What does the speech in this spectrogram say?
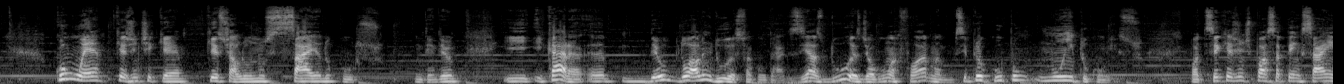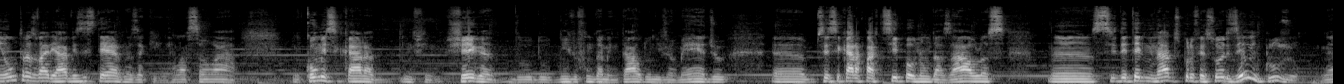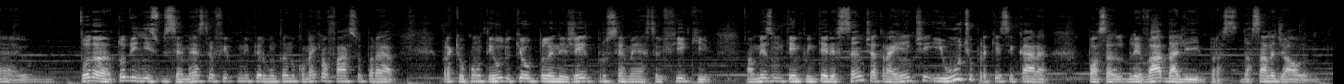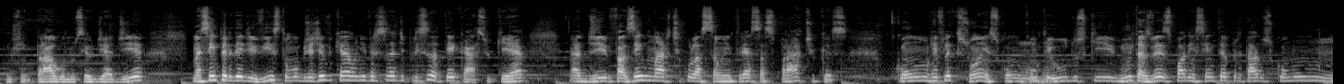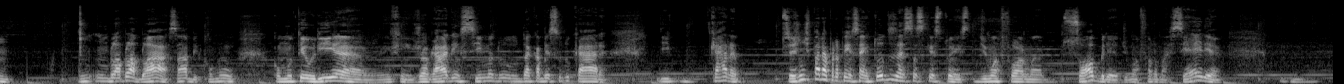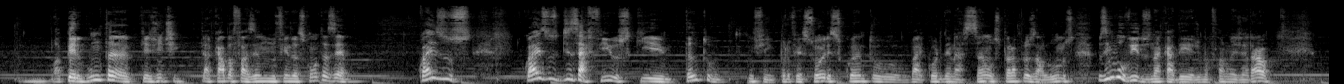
como é que a gente quer que este aluno saia do curso, entendeu? E, e, cara, é, eu dou aula em duas faculdades e as duas, de alguma forma, se preocupam muito com isso. Pode ser que a gente possa pensar em outras variáveis externas aqui, em relação a como esse cara, enfim, chega do, do nível fundamental, do nível médio, uh, se esse cara participa ou não das aulas, uh, se determinados professores, eu incluso, né, eu toda, todo início de semestre eu fico me perguntando como é que eu faço para que o conteúdo que eu planejei para o semestre fique ao mesmo tempo interessante, atraente e útil para que esse cara possa levar dali pra, da sala de aula, enfim, para algo no seu dia a dia, mas sem perder de vista um objetivo que a universidade precisa ter, Cássio, que é a de fazer uma articulação entre essas práticas com reflexões, com uhum. conteúdos que muitas vezes podem ser interpretados como um um blá blá blá, sabe? Como, como teoria, enfim, jogada em cima do, da cabeça do cara. E, cara, se a gente parar pra pensar em todas essas questões de uma forma sóbria, de uma forma séria, a pergunta que a gente acaba fazendo no fim das contas é quais os quais os desafios que tanto, enfim, professores quanto vai coordenação, os próprios alunos, os envolvidos na cadeia de uma forma geral,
